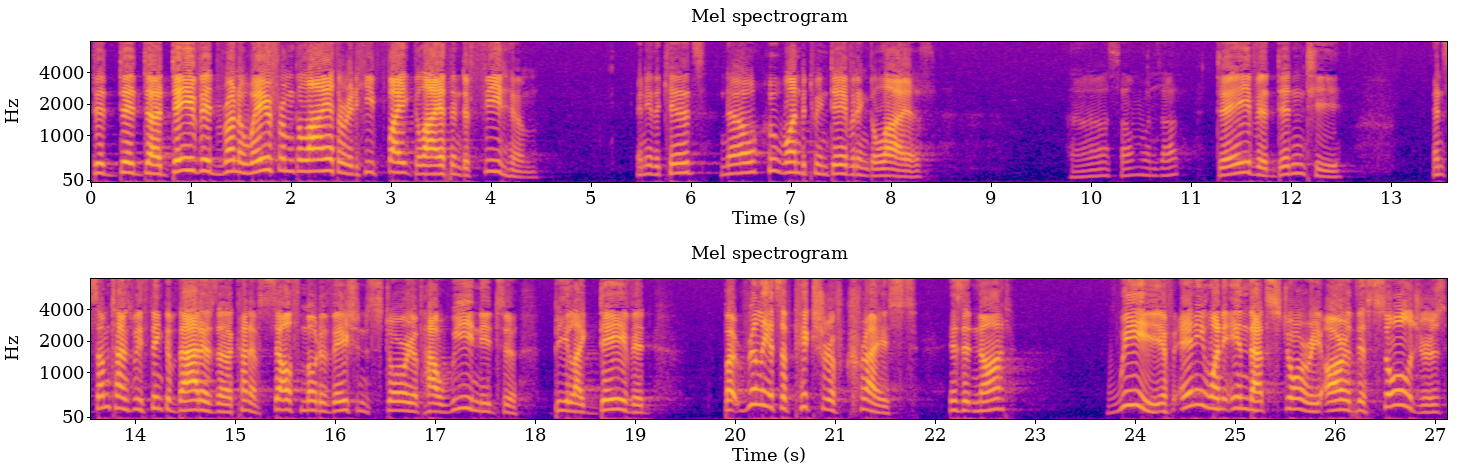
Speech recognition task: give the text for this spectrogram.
Did, did uh, David run away from Goliath or did he fight Goliath and defeat him? Any of the kids? No? Who won between David and Goliath? Uh, someone's out. David, didn't he? And sometimes we think of that as a kind of self motivation story of how we need to be like David. But really, it's a picture of Christ, is it not? We, if anyone in that story, are the soldiers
